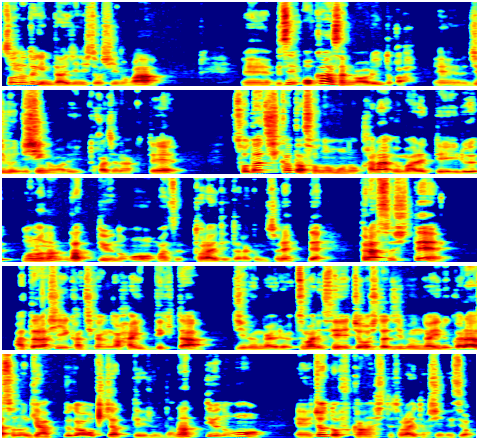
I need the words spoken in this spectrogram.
そんな時に大事にしてほしいのが、えー、別にお母さんが悪いとか、えー、自分自身が悪いとかじゃなくて育ち方そのものから生まれているものなんだっていうのをまず捉えていただくんですよね。で、プラスして新しい価値観が入ってきた自分がいる。つまり成長した自分がいるからそのギャップが起きちゃっているんだなっていうのを、えー、ちょっと俯瞰して捉えてほしいんですよ。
